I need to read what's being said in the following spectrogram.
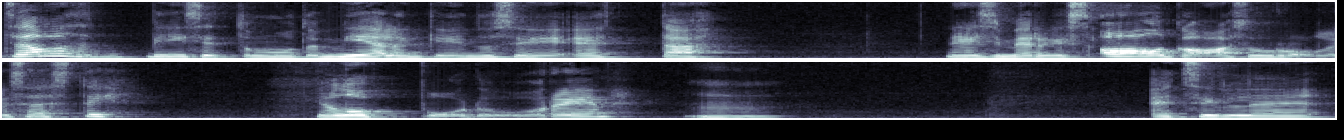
sellaiset biisit on muuten mielenkiintoisia, että ne esimerkiksi alkaa surullisesti ja loppuu duuriin. Mm. Et silleen,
